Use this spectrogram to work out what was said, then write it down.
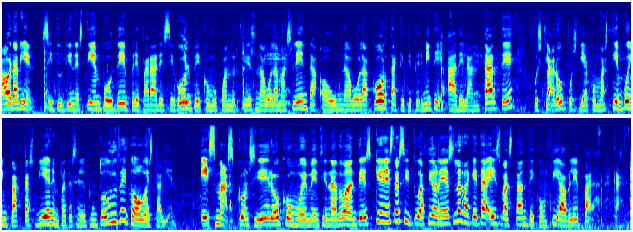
Ahora bien, si tú tienes tiempo de preparar ese golpe, como cuando recibes una bola más lenta o una bola corta que te permite adelantarte, pues claro, pues ya con más tiempo impactas bien, empatas en el punto dulce y todo está bien. Es más, considero, como he mencionado antes, que en estas situaciones la raqueta es bastante confiable para atacar.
